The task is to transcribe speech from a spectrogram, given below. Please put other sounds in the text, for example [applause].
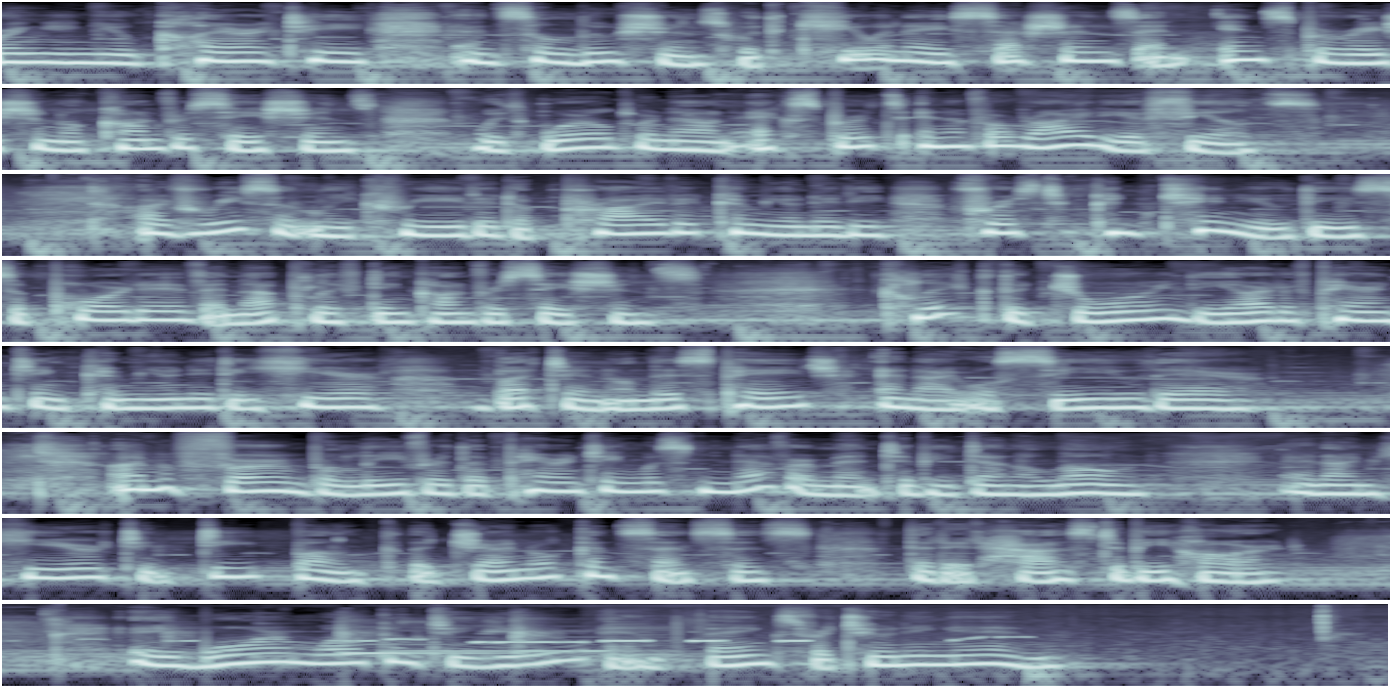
bringing you clarity and solutions with Q&A sessions and inspirational conversations with world-renowned experts in a variety of fields. I've recently created a private community for us to continue these supportive and uplifting conversations. Click the Join the Art of Parenting Community Here button on this page, and I will see you there. I'm a firm believer that parenting was never meant to be done alone, and I'm here to debunk the general consensus that it has to be hard. A warm welcome to you, and thanks for tuning in.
